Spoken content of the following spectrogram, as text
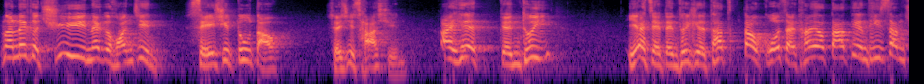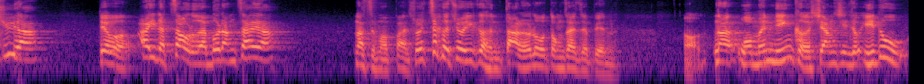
那那个区域那个环境，谁去督导？谁去查询？哎，那电梯，也爱坐电梯去。他到国仔，他要搭电梯上去啊，对不？哎，那造了还没人在啊，那怎么办？所以这个就一个很大的漏洞在这边了。哦，那我们宁可相信，就一路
